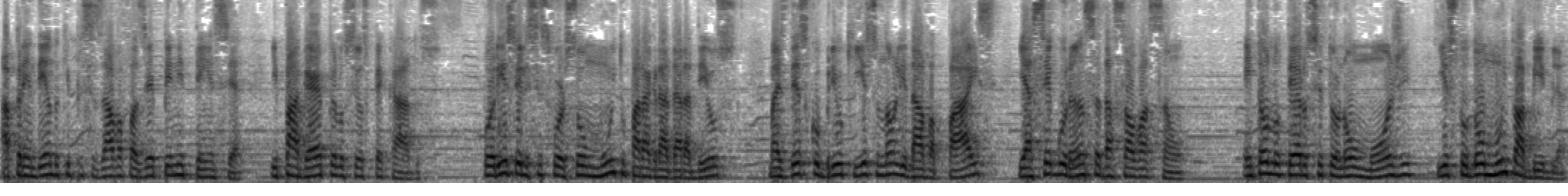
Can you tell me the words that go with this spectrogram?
aprendendo que precisava fazer penitência e pagar pelos seus pecados. Por isso ele se esforçou muito para agradar a Deus, mas descobriu que isso não lhe dava paz e a segurança da salvação. Então Lutero se tornou um monge e estudou muito a Bíblia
